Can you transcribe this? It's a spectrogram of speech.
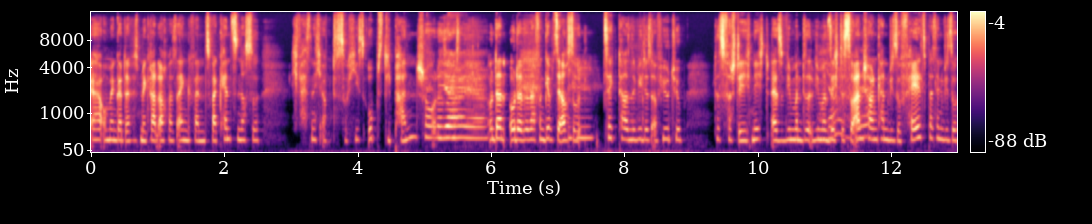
Ja, oh mein Gott, da ist mir gerade auch was eingefallen. Und zwar kennst du noch so, ich weiß nicht, ob das so hieß, Ups, die Pannenshow oder Ja, sowas. ja. Und dann, oder davon gibt es ja auch so Mhm. zigtausende Videos auf YouTube. Das verstehe ich nicht. Also wie man, wie man sich das so Ja, ja. anschauen kann, wie so Fails passieren, wie so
